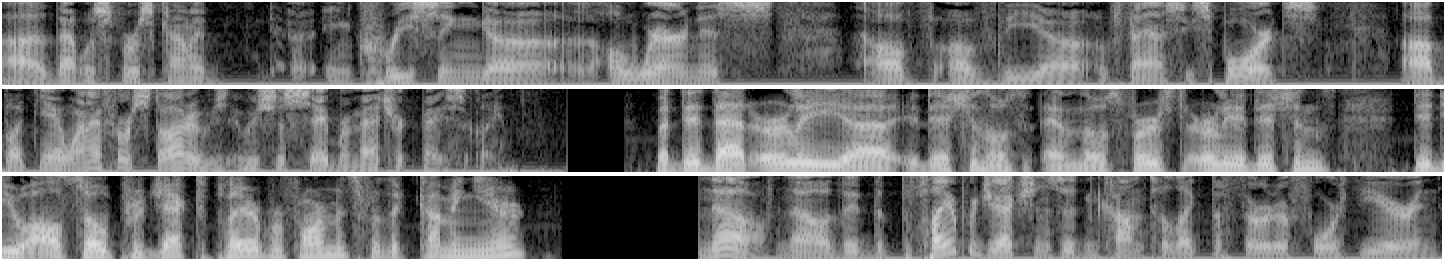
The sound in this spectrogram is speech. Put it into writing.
uh, that was first kind of uh, increasing uh, awareness of of the uh, of fantasy sports. Uh, but yeah, when I first started, it was, it was just sabermetric basically. But did that early uh, edition, those and those first early editions, did you also project player performance for the coming year? No, no. The the player projections didn't come till like the third or fourth year, and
